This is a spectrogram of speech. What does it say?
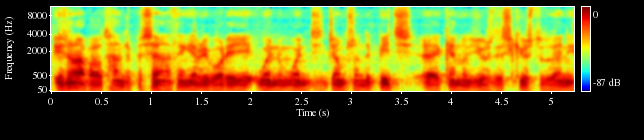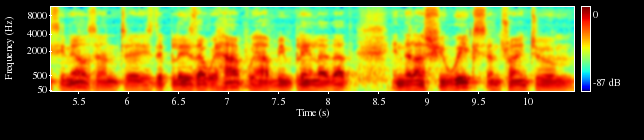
It's not about 100%. I think everybody, when when he jumps on the pitch, uh, cannot use the excuse to do anything else. And uh, it's the players that we have. We have been playing like that in the last few weeks and trying to um,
